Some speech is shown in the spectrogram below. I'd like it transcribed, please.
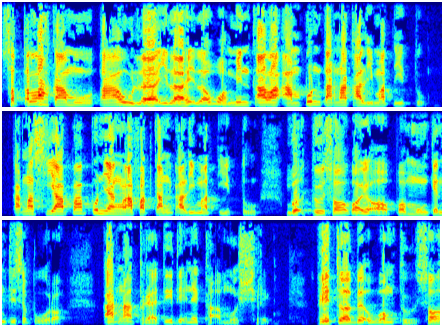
Setelah kamu tahu la ilaha illallah, mintalah ampun karena kalimat itu. Karena siapa pun yang melafatkan kalimat itu, mbok dosa kaya apa mungkin disepuro. Karena berarti dia ini gak musyrik. Beda ambek wong dosa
